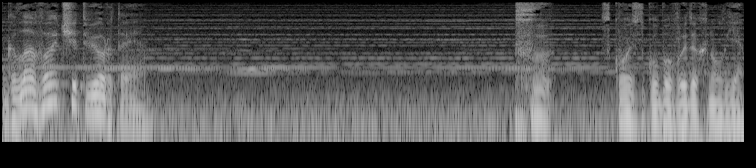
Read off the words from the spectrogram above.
Глава четвертая Фу, сквозь губы выдохнул я.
